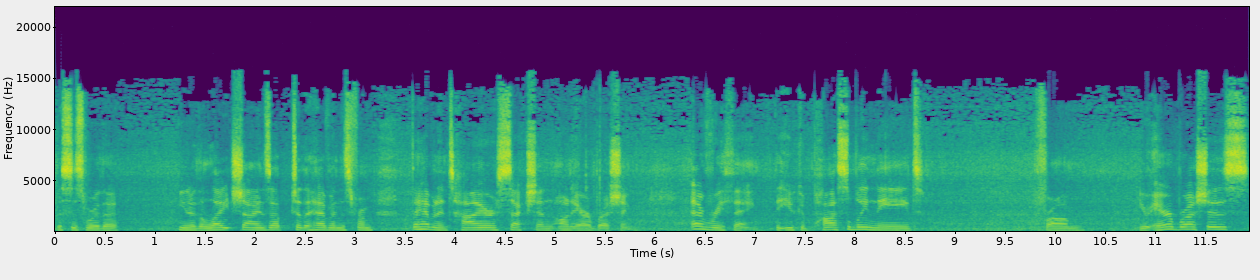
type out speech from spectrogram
This is where the you know the light shines up to the heavens from they have an entire section on airbrushing everything that you could possibly need from your airbrushes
